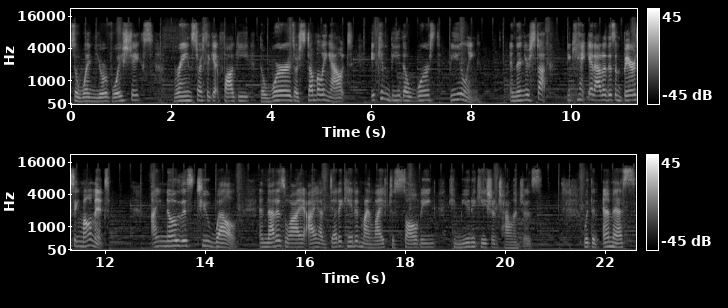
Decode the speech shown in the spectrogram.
So when your voice shakes, brain starts to get foggy, the words are stumbling out, it can be the worst feeling. And then you're stuck. You can't get out of this embarrassing moment. I know this too well. And that is why I have dedicated my life to solving communication challenges. With an MS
